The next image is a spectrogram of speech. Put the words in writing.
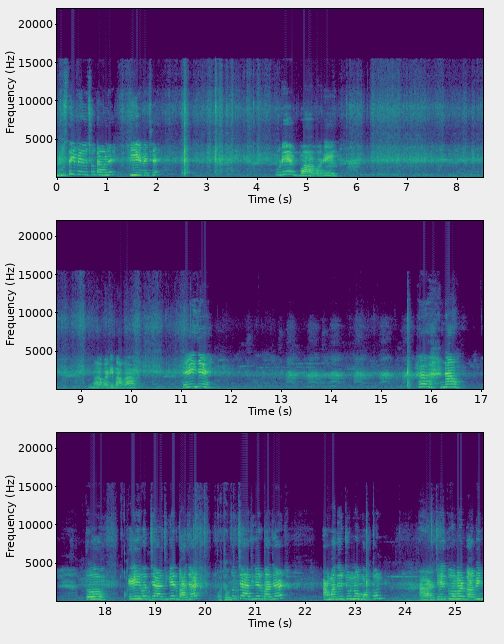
বুঝতেই পেরেছ তাহলে কি এনেছে? ওরে বাবা রে বাবা রে বাবা। এই যে। হ্যাঁ নাও। তো এই হচ্ছে আজকের বাজার। কথা হচ্ছে আজকের বাজার। আমাদের জন্য মটন। আর যেহেতু আমার বাবিন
